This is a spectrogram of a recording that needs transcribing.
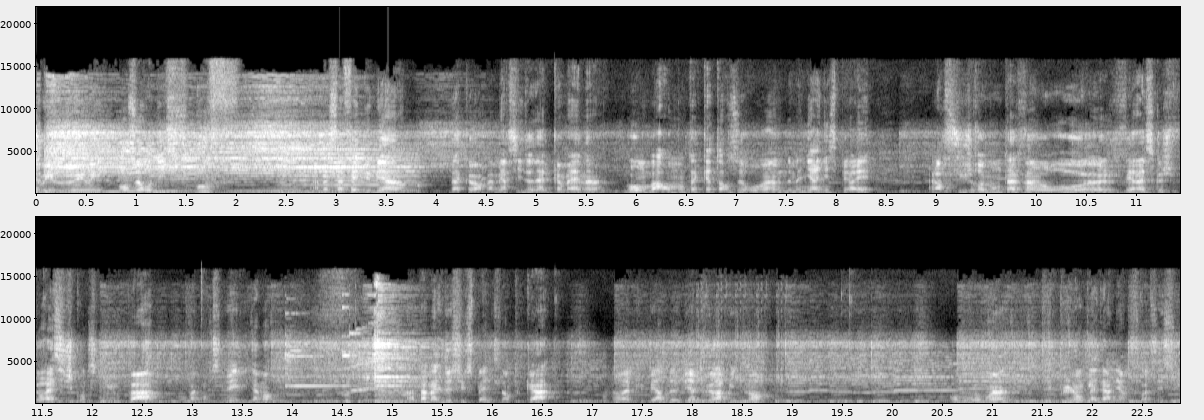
Eh oui, oui, oui, oui, 11,10 euros. Ouf bah ça fait du bien. D'accord, bah merci Donald quand même. Bon, bah on remonte à 14 euros, hein, de manière inespérée. Alors si je remonte à 20 euros, euh, je verrai ce que je ferai, si je continue ou pas. On va continuer évidemment. Ah, pas mal de suspense là en tout cas. On aurait pu perdre bien plus rapidement. Bah, au moins, c'est plus long que la dernière fois, c'est sûr.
